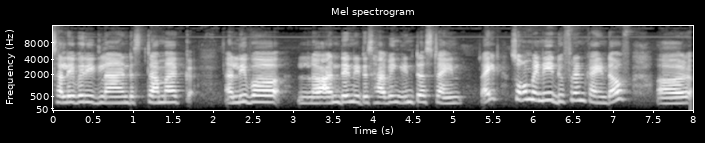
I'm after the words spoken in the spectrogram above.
salivary gland, stomach, liver and then it is having intestine right. So many different kind of uh,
